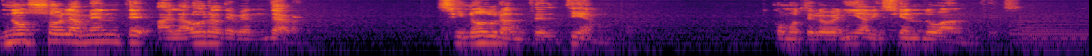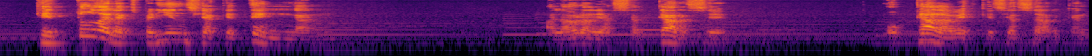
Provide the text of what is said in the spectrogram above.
no solamente a la hora de vender, sino durante el tiempo, como te lo venía diciendo antes. Que toda la experiencia que tengan a la hora de acercarse, o cada vez que se acercan,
